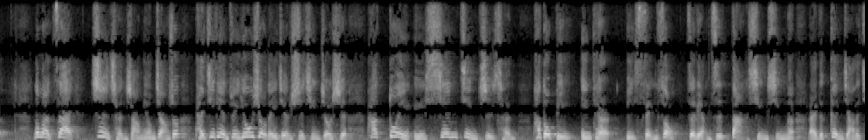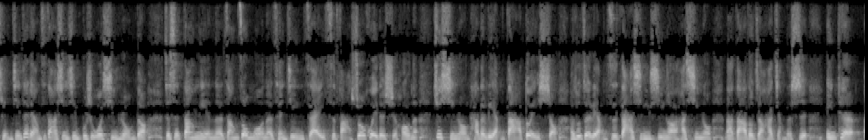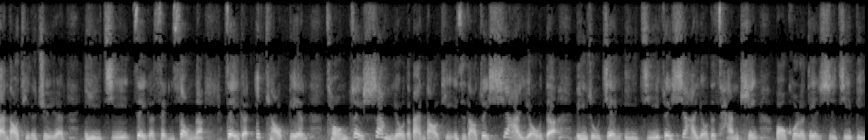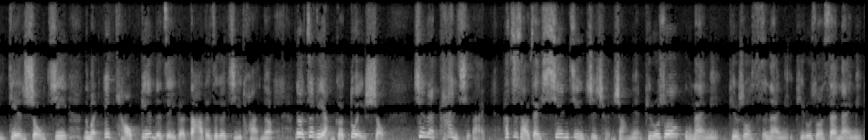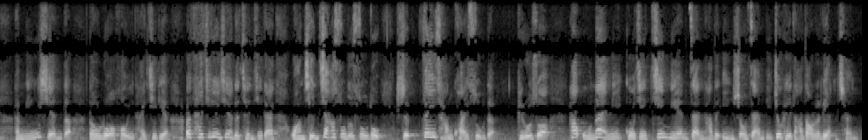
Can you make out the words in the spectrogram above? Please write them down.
那么在制程上面，我们讲说台积电最优秀的一件事情，就是它对于先进制程，它都比英特尔。比神送这两只大猩猩呢来得更加的前进。这两只大猩猩不是我形容的，这是当年呢张忠谋呢曾经在一次法说会的时候呢去形容他的两大对手。他说这两只大猩猩啊，他形容那大家都知道他讲的是英特尔半导体的巨人以及这个神送呢这个一条边从最上游的半导体一直到最下游的零组件以及最下游的产品，包括了电视机、笔电。手机，那么一条边的这个大的这个集团呢，那这两个对手现在看起来，它至少在先进制程上面，比如说五纳米，比如说四纳米，比如说三纳米，很明显的都落后于台积电。而台积电现在的成绩单往前加速的速度是非常快速的，比如说它五纳米估计今年占它的营收占比就可以达到了两成。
